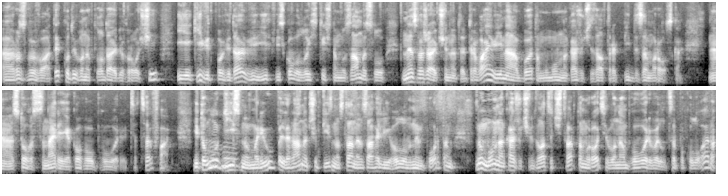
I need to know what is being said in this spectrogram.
розвивати, куди вони вкладають гроші, і які відповідають їх військово-логістичному замислу, незважаючи на те, триває війна або там, умовно кажучи, завтра піде заморозка з того сценарія, якого обговорюється. Це факт. І тому Мгм. дійсно Маріуполь рано чи пізно стане взагалі головним портом. Ну, мовно кажучи, в 24-му році вони обговорювали це по кулуарах.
